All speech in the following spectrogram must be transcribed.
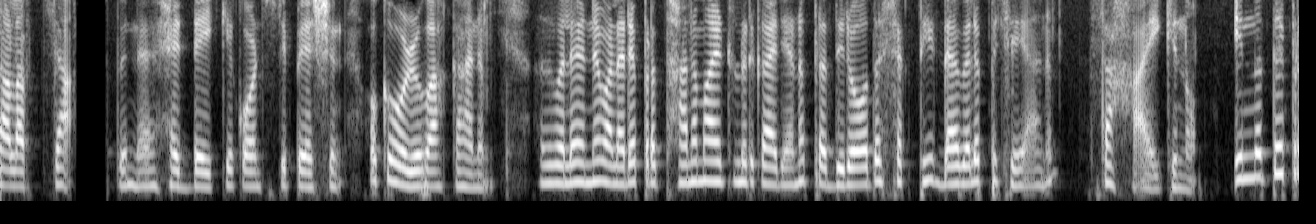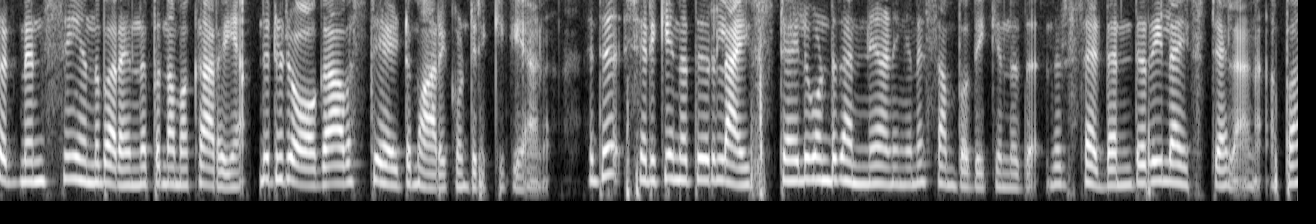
തളർച്ച പിന്നെ ഹെഡ് ഏക്ക് കോൺസ്റ്റിപ്പേഷൻ ഒക്കെ ഒഴിവാക്കാനും അതുപോലെ തന്നെ വളരെ പ്രധാനമായിട്ടുള്ളൊരു കാര്യമാണ് പ്രതിരോധ ശക്തി ഡെവലപ്പ് ചെയ്യാനും സഹായിക്കുന്നു. ഇന്നത്തെ പ്രഗ്നൻസി എന്ന് പറയുന്നത് ഇപ്പം നമുക്കറിയാം. ഇതൊരു രോഗാവസ്ഥയായിട്ട് മാറിക്കൊണ്ടിരിക്കുകയാണ്. ഇത് ശരിക്കും ഇന്നത്തെ ഒരു ലൈഫ് സ്റ്റൈൽ കൊണ്ട് തന്നെയാണ് ഇങ്ങനെ സംഭവിക്കുന്നത്. ഇതൊരു സെഡൻഡറി ലൈഫ് സ്റ്റൈലാണ് അപ്പോൾ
